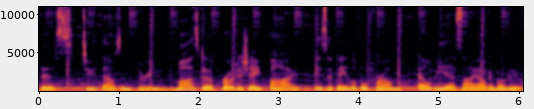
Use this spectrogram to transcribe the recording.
This 2003 Mazda Protege 5 is available from LBSI Automotive.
